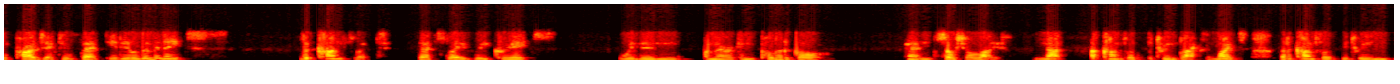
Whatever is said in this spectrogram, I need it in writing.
the project is that it eliminates the conflict that slavery creates within American political and social life. Not a conflict between blacks and whites, but a conflict between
